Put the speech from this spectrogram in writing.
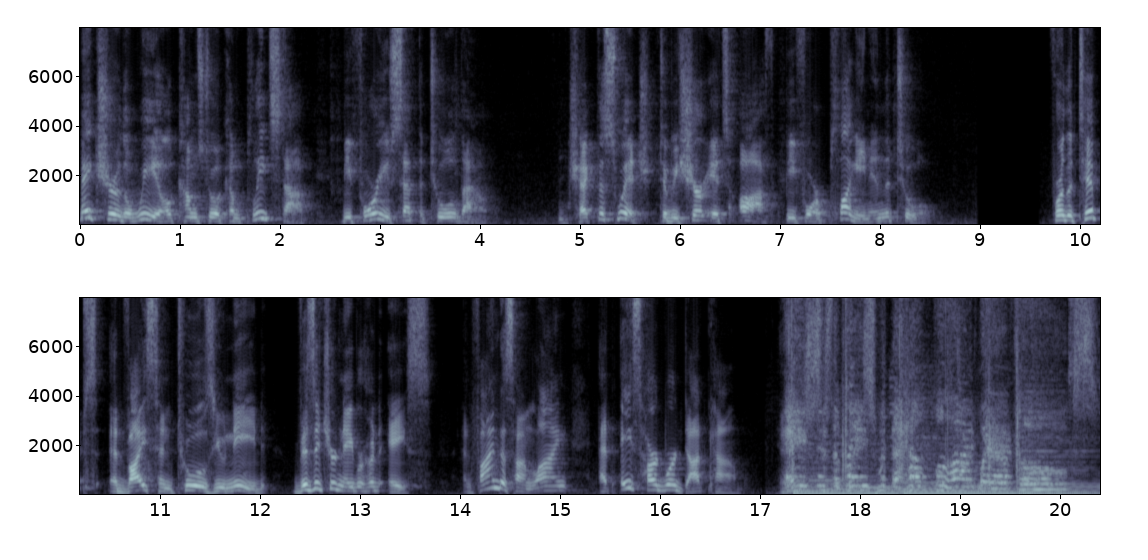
Make sure the wheel comes to a complete stop before you set the tool down. And check the switch to be sure it's off before plugging in the tool. For the tips, advice, and tools you need, visit your neighborhood ACE and find us online at acehardware.com. Ace is the place with the helpful hardware, folks.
